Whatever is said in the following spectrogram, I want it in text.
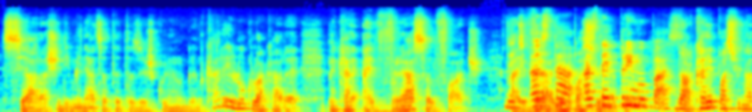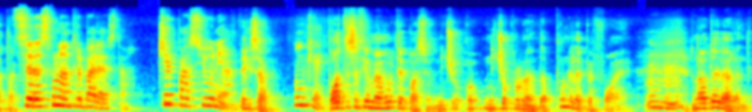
seara și dimineața te trezești cu el în gând? Care e lucrul la care, pe care ai vrea să-l faci? Deci ai vrea, asta- e o asta pasiune e ta. primul pas. Da, care e pasiunea ta? Să răspund la întrebarea asta. Ce pasiune am? Exact. Ok. Poate să fie mai multe pasiuni, nicio, nicio problemă, dar pune-le pe foaie. Uh-huh. În al doilea rând,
